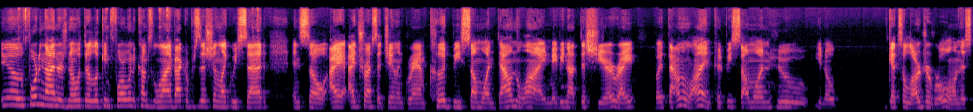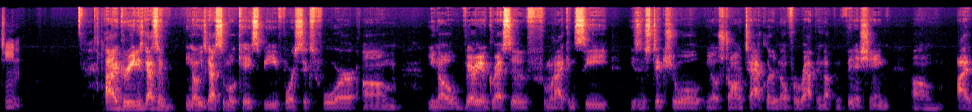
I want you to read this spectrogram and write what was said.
you know, the 49ers know what they're looking for when it comes to the linebacker position, like we said. And so I, I trust that Jalen Graham could be someone down the line, maybe not this year, right? But down the line could be someone who, you know, gets a larger role on this team. I agree. He's got some, you know, he's got some okay speed, four six four. Um, you know, very aggressive from what I can see. He's instinctual, you know, strong tackler, known for wrapping up and finishing. Um, I,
